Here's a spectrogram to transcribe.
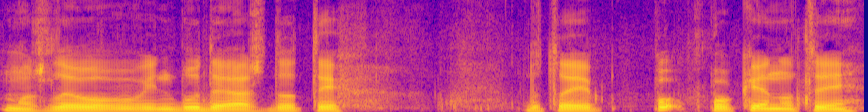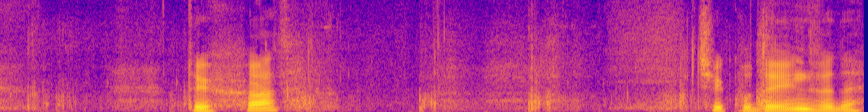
можливо, він буде аж до тих, до тої по- покинутої тих хат. Чи куди він веде?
